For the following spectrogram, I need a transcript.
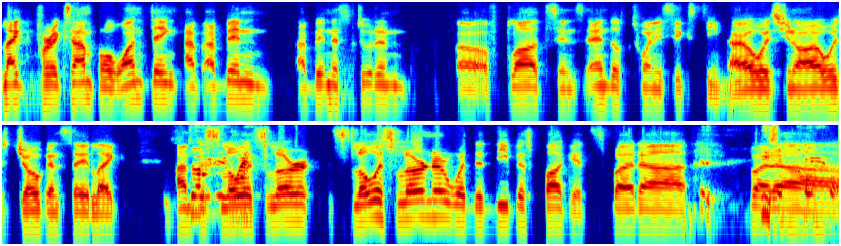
like for example, one thing I've, I've been I've been a student uh, of Claude since end of 2016. I always you know I always joke and say like I'm the with- slowest learn slowest learner with the deepest pockets. But uh He but started uh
